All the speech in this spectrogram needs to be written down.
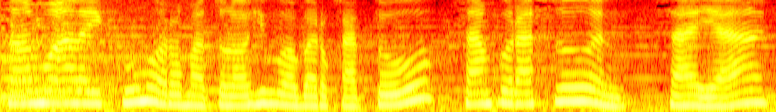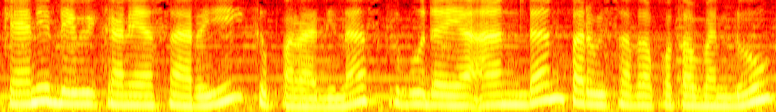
Assalamualaikum warahmatullahi wabarakatuh. Sampurasun. Saya Kenny Dewi Karyasari, Kepala Dinas Kebudayaan dan Pariwisata Kota Bandung,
